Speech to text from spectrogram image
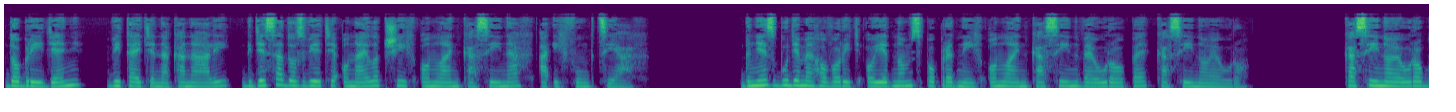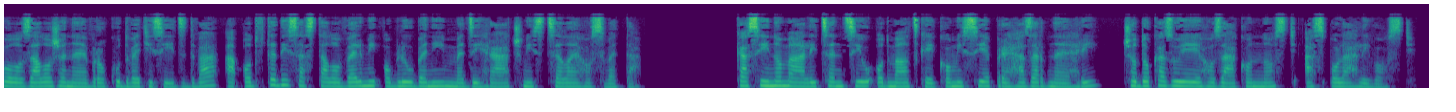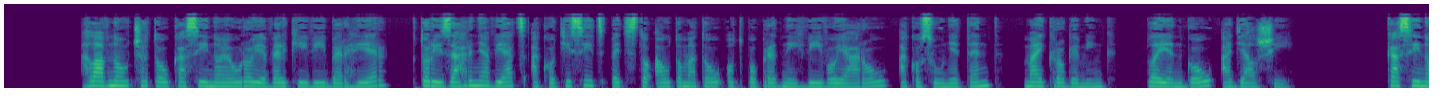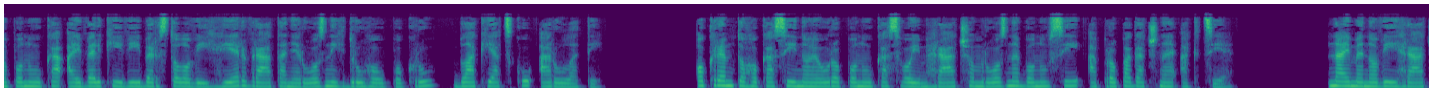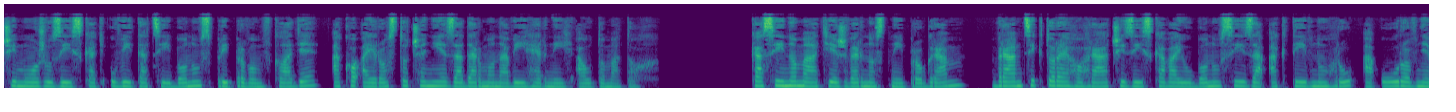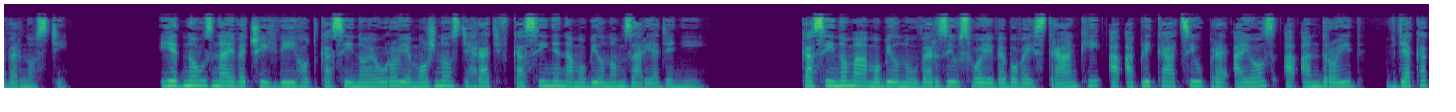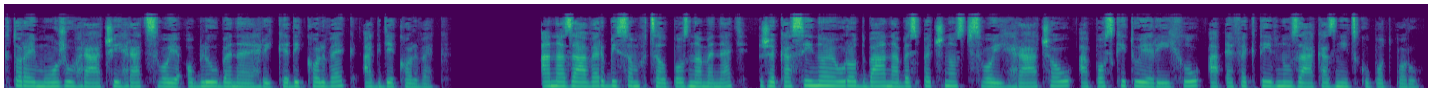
Dobrý deň, vitajte na kanáli, kde sa dozviete o najlepších online kasínach a ich funkciách. Dnes budeme hovoriť o jednom z popredných online kasín v Európe, Casino Euro. Casino Euro bolo založené v roku 2002 a odvtedy sa stalo veľmi obľúbeným medzi hráčmi z celého sveta. Kasíno má licenciu od Malckej komisie pre hazardné hry, čo dokazuje jeho zákonnosť a spolahlivosť. Hlavnou črtou Casino Euro je veľký výber hier, ktorý zahrňa viac ako 1500 automatov od popredných vývojárov, ako sú Netent, Microgaming, Play and Go a ďalší. Kasíno ponúka aj veľký výber stolových hier vrátane rôznych druhov pokru, blakiacku a rulety. Okrem toho Casino Euro ponúka svojim hráčom rôzne bonusy a propagačné akcie. Najmä noví hráči môžu získať uvítací bonus pri prvom vklade, ako aj roztočenie zadarmo na výherných automatoch. Kasíno má tiež vernostný program, v rámci ktorého hráči získavajú bonusy za aktívnu hru a úrovne vernosti. Jednou z najväčších výhod Casino Euro je možnosť hrať v kasíne na mobilnom zariadení. Casino má mobilnú verziu svojej webovej stránky a aplikáciu pre iOS a Android, vďaka ktorej môžu hráči hrať svoje obľúbené hry kedykoľvek a kdekoľvek. A na záver by som chcel poznamenať, že Casino Euro dbá na bezpečnosť svojich hráčov a poskytuje rýchlu a efektívnu zákaznícku podporu.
